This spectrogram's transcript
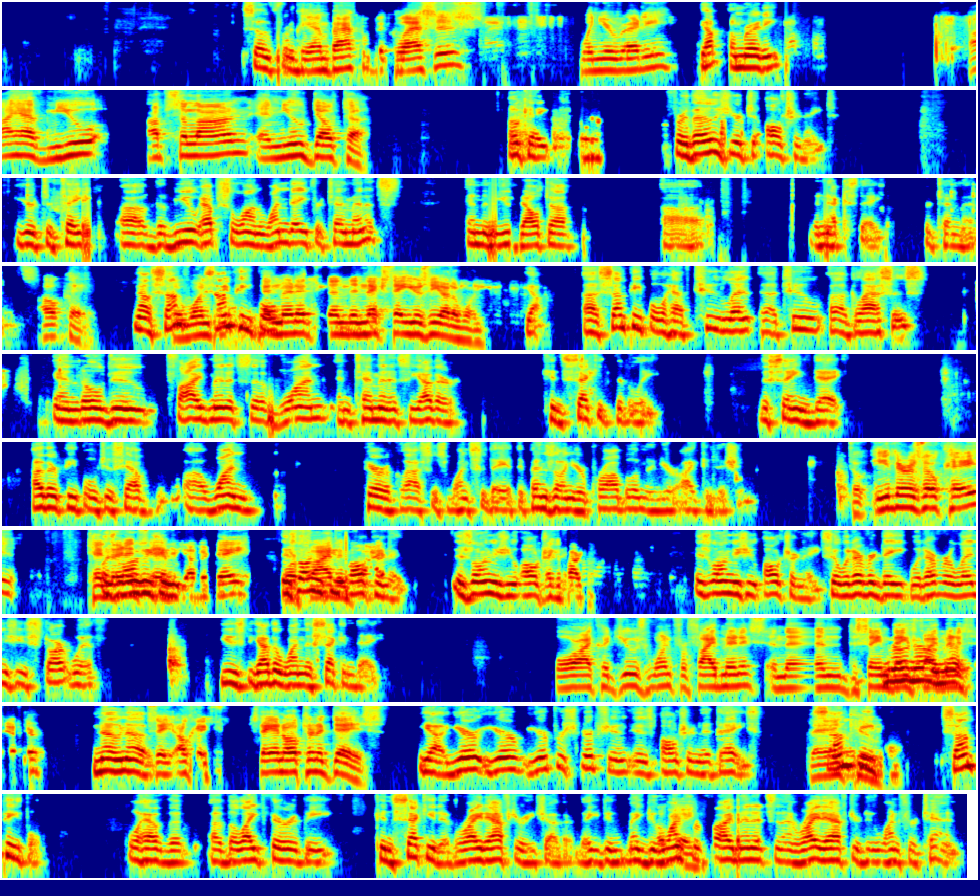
So for Okay, I'm back with the glasses. When you're ready. yep, I'm ready. I have mu upsilon and mu delta. Okay. For those, you're to alternate. You're to take uh, the mu epsilon one day for 10 minutes and the mu delta uh, the next day for 10 minutes. Okay. Now, So some, one some people. 10 minutes, then the next day use the other one. Yeah. Uh, some people have two le- uh, two uh, glasses, and they'll do five minutes of one and ten minutes the other, consecutively, the same day. Other people just have uh, one pair of glasses once a day. It depends on your problem and your eye condition. So either is okay. 10 As long minutes as you- every other day. As Or long as you and five. alternate. As long as you alternate. as long as you alternate. So whatever date, whatever lens you start with, use the other one the second day. Or I could use one for five minutes and then the same No, day, no, five no. minutes after. No, no. Say, okay, stay on alternate days. Yeah, your your your prescription is alternate days. some Thank you. people, some people will have the uh, the light therapy consecutive right after each other. They do may do one for five minutes and then right after do one for ten.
